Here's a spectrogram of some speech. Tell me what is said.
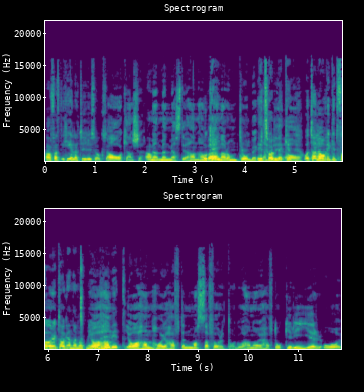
Ja, fast hela Tyresö också. Ja, kanske. Men, men mest. Han, han Okej. värnar om Trollbäcken. I Trollbäcken. Det, ja. Och tala om vilket företag han har varit med Ja och han, drivit. ja, han har ju haft en massa företag och han har ju haft åkerier och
